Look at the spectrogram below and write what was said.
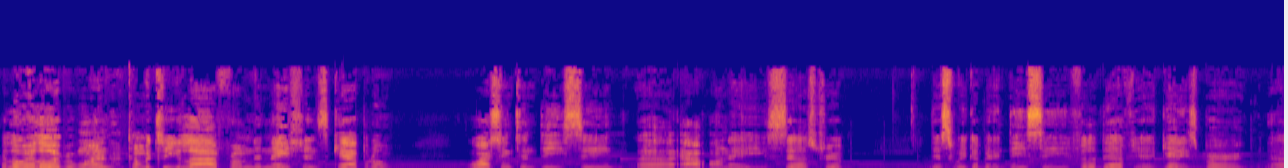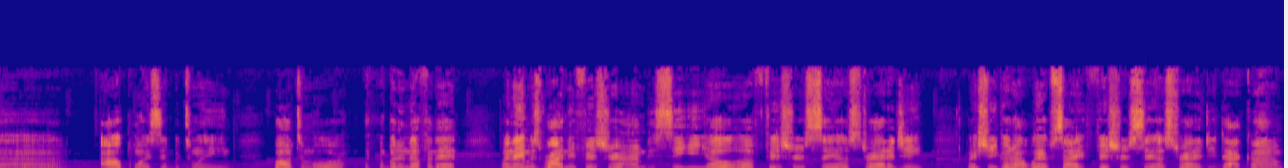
Hello, hello, everyone. Coming to you live from the nation's capital, Washington, D.C., uh, out on a sales trip this week. I've been in D.C., Philadelphia, Gettysburg, uh, all points in between, Baltimore, but enough of that. My name is Rodney Fisher. I'm the CEO of Fisher Sales Strategy. Make sure you go to our website, fishersalesstrategy.com,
